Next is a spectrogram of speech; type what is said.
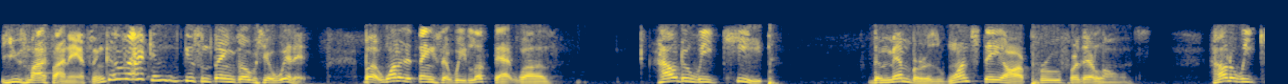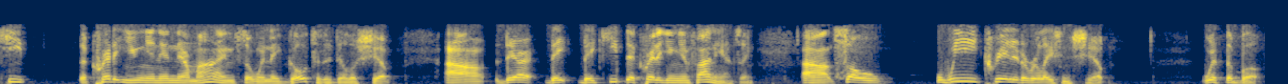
Use my financing because I can do some things over here with it. But one of the things that we looked at was how do we keep the members, once they are approved for their loans, how do we keep the credit union in their minds so when they go to the dealership, uh, they they keep their credit union financing? Uh, so we created a relationship with the book.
